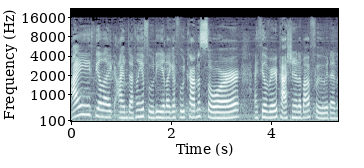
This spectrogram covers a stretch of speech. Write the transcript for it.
I feel like I'm definitely a foodie, like a food connoisseur. I feel very passionate about food, and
